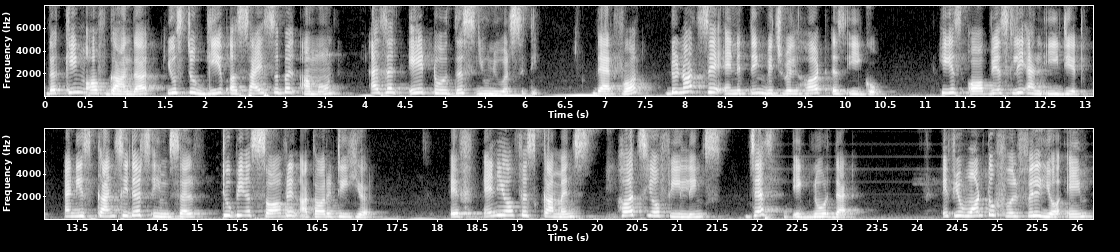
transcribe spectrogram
the king of Gandhar, used to give a sizable amount as an aid to this university. Therefore, do not say anything which will hurt his ego. He is obviously an idiot and he considers himself to be a sovereign authority here. If any of his comments hurts your feelings, just ignore that. If you want to fulfill your aim,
